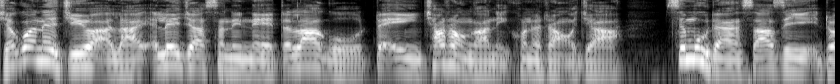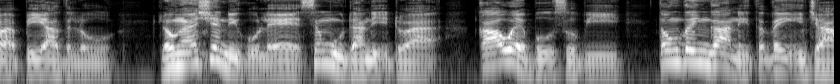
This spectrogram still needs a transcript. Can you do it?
ရက်ကွက်နဲ့ကြေးရွာအလိုက်အလဲကျစနစ်နဲ့တစ်လကိုတအိမ်6000ကနေ9000အကြားစစ်မှုတန်းစားစည်းအတွက်ပေးရသလိုလုပ်ငန်းရှင်တွေကိုလည်းစစ်မှုတန်းတွေအတွက်ကားဝယ်ဖို့ဆိုပြီး3သိန်းကနေ3သိန်းအကြား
